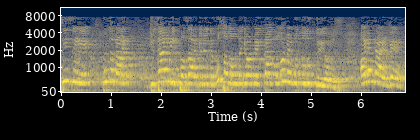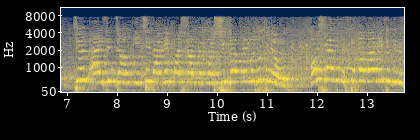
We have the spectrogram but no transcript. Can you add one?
sizleri bu kadar güzel bir pazar gününde bu salonda görmekten onur ve mutluluk duyuyoruz. Ayader ve tüm Erzincan ilçe dernek başkanlarına şükranlarımızı sunuyoruz. Hoş geldiniz, sefalar getirdiniz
